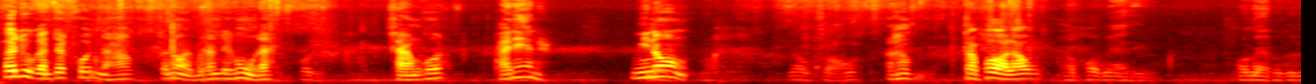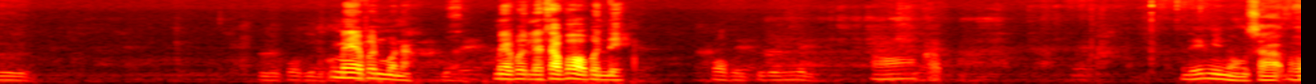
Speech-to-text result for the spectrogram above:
เราอยู่กันจักคนนะครับก็หน่อยบ่ทันได้หูได้สามคนภายในน่ะ มีน้องน้องสองครับถ้าพ่อเราแล้วพ่อแม่ที่พ่อแม่เพิ่นก็อยู่หรือพ่อแม่แม่เพิ่นบ่น่ะ แม่แม่เพิ่นแล้วถ้าพ่อเพิ่นเด้พ่อเพิ่นคือเฮียนอ๋อครับอันนี้มีหนองสระพ่อ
